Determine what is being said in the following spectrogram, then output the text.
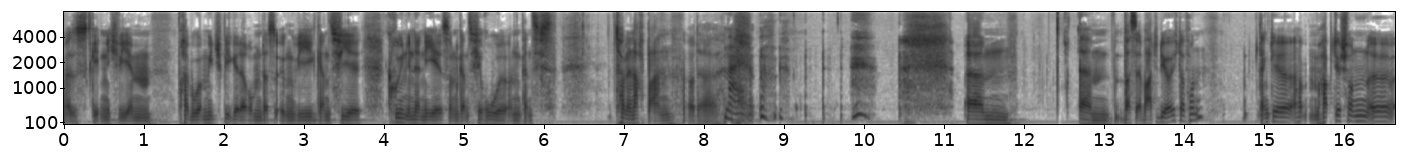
also es geht nicht wie im Freiburger Mietspiegel darum, dass irgendwie ganz viel Grün in der Nähe ist und ganz viel Ruhe und ganz tolle Nachbarn oder. Nein. ähm, ähm, was erwartet ihr euch davon? Denkt ihr, habt ihr schon, äh,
